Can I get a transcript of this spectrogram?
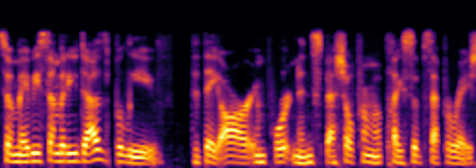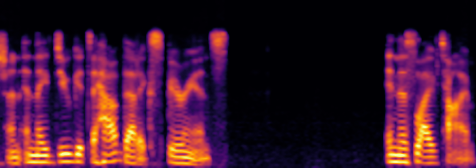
So maybe somebody does believe that they are important and special from a place of separation, and they do get to have that experience in this lifetime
